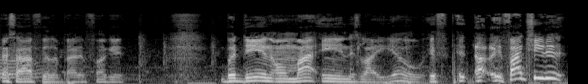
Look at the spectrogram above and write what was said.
that's how I feel about it. Fuck it. But then on my end, it's like, yo, if uh, if I cheated,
